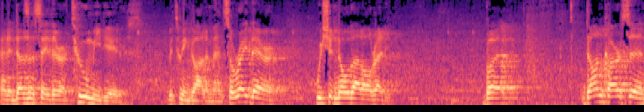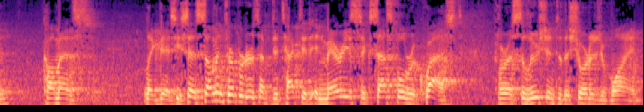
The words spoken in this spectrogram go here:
And it doesn't say there are two mediators between God and man. So right there, we should know that already. But Don Carson comments like this. He says Some interpreters have detected in Mary's successful request for a solution to the shortage of wine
